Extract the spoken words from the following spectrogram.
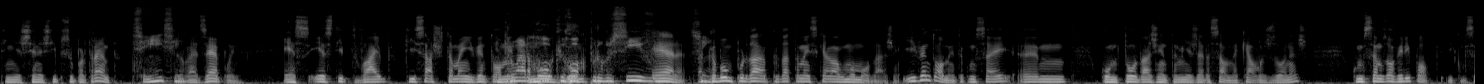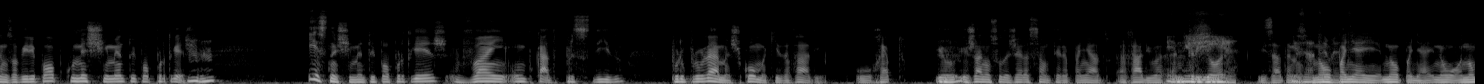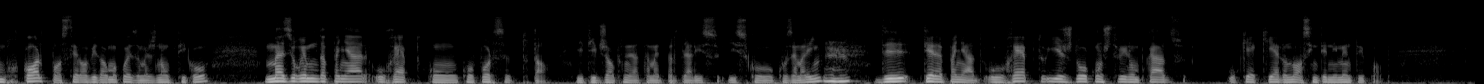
tinha cenas tipo Supertramp, sim, sim. Led Zeppelin. Esse, esse tipo de vibe que isso acho que também eventualmente. Entre o hard rock e rock progressivo. Era. Acabou-me por dar, por dar também se calhar alguma moldagem. E eventualmente eu comecei, um, como toda a gente da minha geração, naquelas zonas, começamos a ouvir hip hop. E começamos a ouvir hip hop com o nascimento do hip hop português. Uhum. Esse nascimento do hip hop português vem um bocado precedido por programas como aqui da rádio, o Repto. Eu, uhum. eu já não sou da geração de ter apanhado a rádio Energia. anterior. Exatamente. Exatamente. Não apanhei, não apanhei, não, não me recordo, posso ter ouvido alguma coisa, mas não ficou. Mas eu lembro de apanhar o Repto com, com a força total. E tive já a oportunidade também de partilhar isso, isso com, com o Zé Marinho, uhum. de ter apanhado o Repto e ajudou a construir um bocado o que é que era o nosso entendimento do hip hop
